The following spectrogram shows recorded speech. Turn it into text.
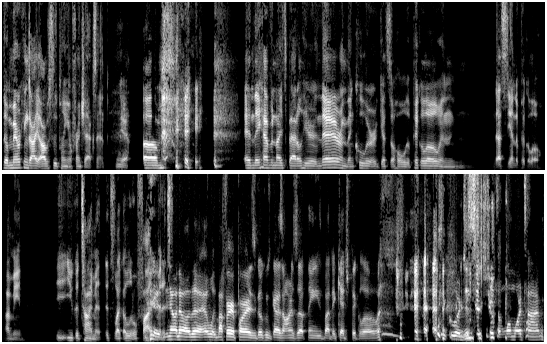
the American guy obviously playing a French accent. yeah. Um, and they have a nice battle here and there, and then Cooler gets a hold of Piccolo, and that's the end of Piccolo. I mean, you could time it. It's like a little five minutes. no, no. The my favorite part is Goku's got his arms up, thinking he's about to catch Piccolo. Cooler just shoots him one more time.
